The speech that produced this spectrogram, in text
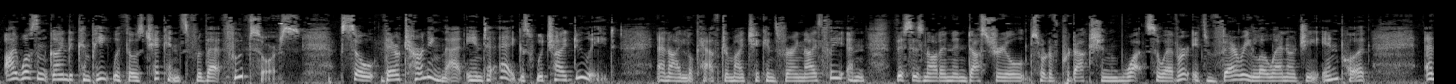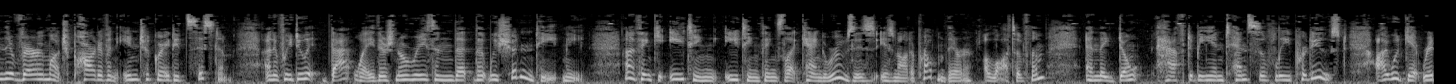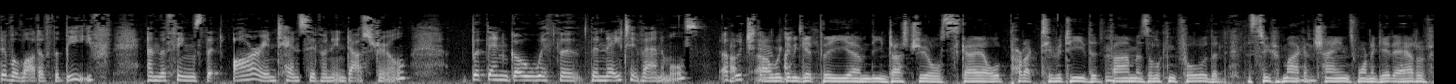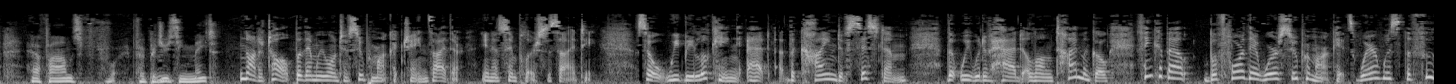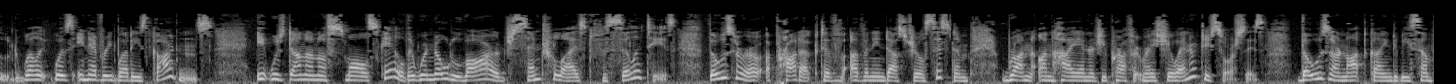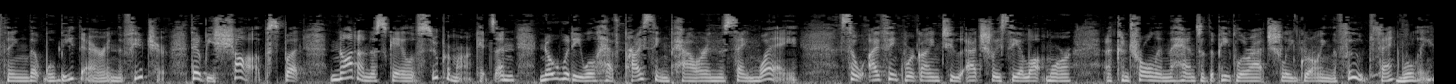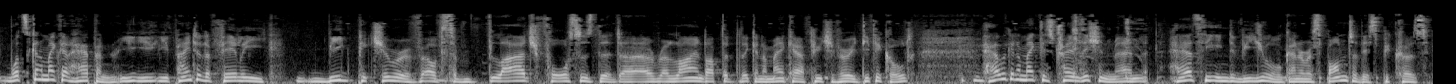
I wasn't going to compete with those chickens for that food source. So they're turning that into eggs, which I do eat. And I look after my chickens very nicely. And this is not an industrial sort of production whatsoever. It's very low energy input. And they're very much part of an integrated system. And if we do it that way, there's no reason that, that we shouldn't eat meat. I think eating, eating things like kangaroos is, is not a problem. There are a lot of them and they don't have to be intensively produced. I would get rid of a lot of the beef and the things that are intensive and industrial but then go with the, the native animals, are, are we going to get the um, the industrial scale productivity that mm. farmers are looking for, that the supermarket mm. chains want to get out of our farms for, for producing mm. meat? Not at all, but then we won't have supermarket chains either in a simpler society. So we'd be looking at the kind of system that we would have had a long time ago. Think about before there were supermarkets, where was the food? Well, it was in everybody's gardens. It was done on a small scale. There were no large centralized facilities. Those are a product of, of an industrial system run on high energy profit ratio energy sources. Those are not going to be something that will be there in the future. There'll be shops, but not on a scale of supermarkets and nobody will have pricing power in the same way. So I think we're going to actually see a lot more uh, control in the hands of the people who are actually growing the food, thankfully. Well, what's going to make that happen? You, you, you painted a fairly big picture of, of some large forces that are lined up that they're going to make our future very difficult. How are we going to make this transition and how's the individual going to respond to this? Because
